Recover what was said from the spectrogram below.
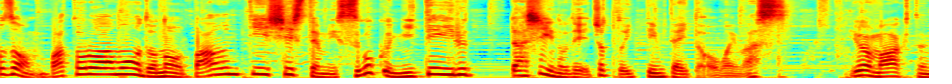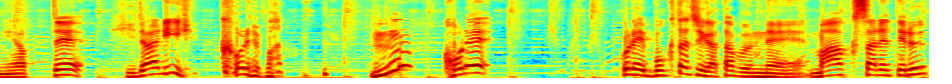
ーゾーン、バトロアモードのバウンティシステムにすごく似ているらしいので、ちょっと行ってみたいと思います。要はマークトにやって、左、これま、ん？これ、これ僕たちが多分ね、マークされてる？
